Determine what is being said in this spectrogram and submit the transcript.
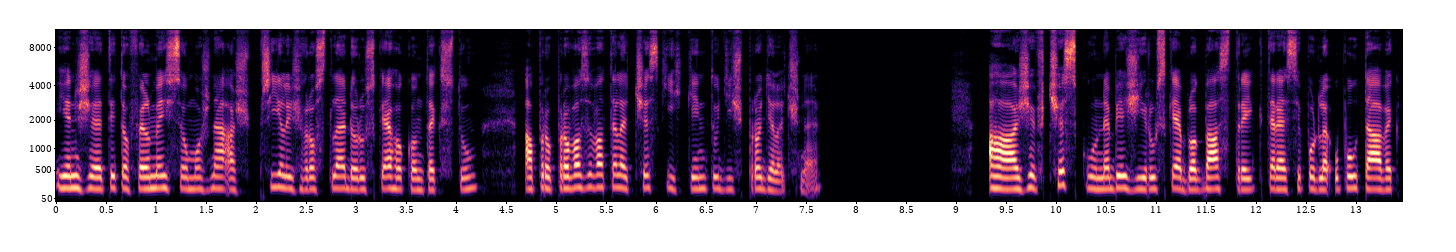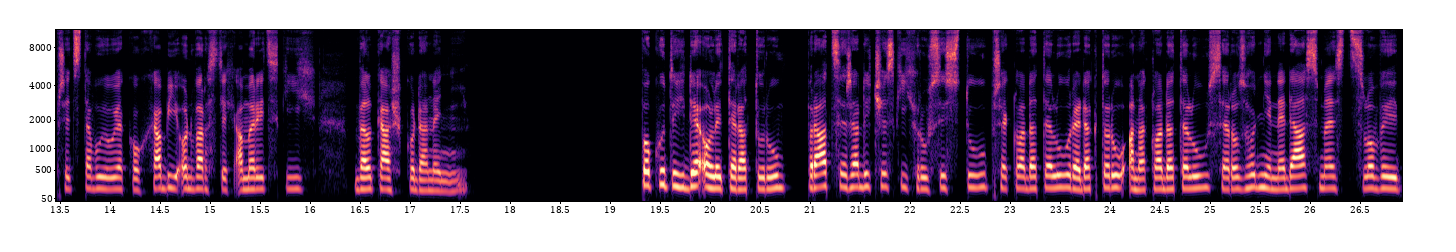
Jenže tyto filmy jsou možná až příliš vrostlé do ruského kontextu a pro provazovatele českých kin tudíž prodělečné. A že v Česku neběží ruské blockbustery, které si podle upoutávek představují jako chabý odvar z těch amerických, velká škoda není. Pokud jde o literaturu, práce řady českých rusistů, překladatelů, redaktorů a nakladatelů se rozhodně nedá smést slovy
